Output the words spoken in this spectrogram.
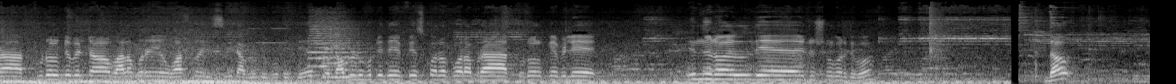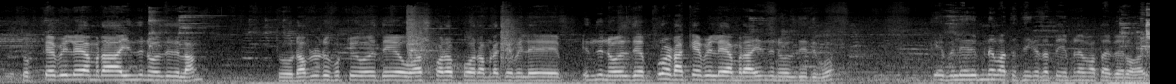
আমরা টোটাল কেবিলটা ভালো করে ওয়াশ করে দিচ্ছি ডাব্লিউডি ফোর্টি দিয়ে তো ডাব্লিউডি ফোর্টি দিয়ে পেস করার পর আমরা টোটাল কেবিলে ইঞ্জিন অয়েল দিয়ে ইনস্টল করে দেবো। দাও। তো কেবিলে আমরা ইঞ্জিন অয়েল দিয়ে দিলাম। তো ডাব্লিউডি ফোর্টি দিয়ে ওয়াশ করার পর আমরা কেবিলে ইঞ্জিন অয়েল দিয়ে পুরোটা কেবিলে আমরা ইঞ্জিন অয়েল দিয়ে দিব। কেবিলের এমনি মাথা থেকে যাতে এমনি মাথায় বের হয়।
